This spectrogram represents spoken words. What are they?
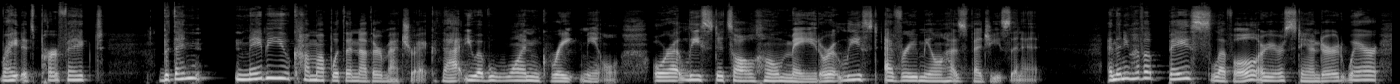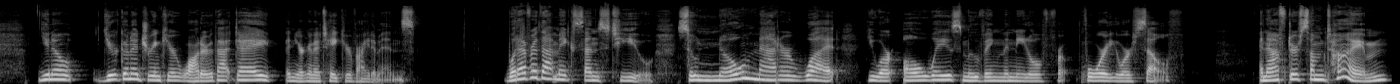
right? It's perfect. But then maybe you come up with another metric that you have one great meal, or at least it's all homemade, or at least every meal has veggies in it. And then you have a base level or your standard where, you know, you're going to drink your water that day and you're going to take your vitamins. Whatever that makes sense to you. So no matter what, you are always moving the needle for, for yourself. And after some time,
